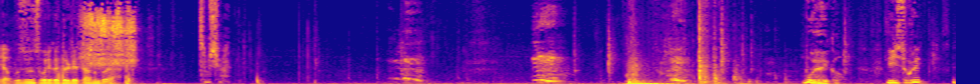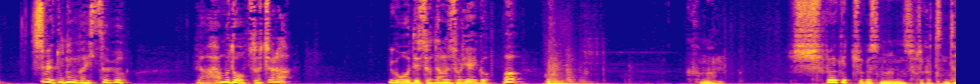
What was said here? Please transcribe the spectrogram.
야, 무슨 소리가 들렸다는 거야? 잠시만. 뭐야, 이거? 이 소리? 집에 누군가 있어요. 야, 아무도 없었잖아. 이거 어디서 나는 소리야, 이거? 어? 그만. 실외기 쪽에서 나는 소리 같은데?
